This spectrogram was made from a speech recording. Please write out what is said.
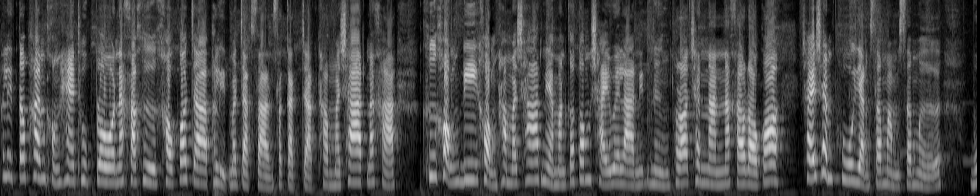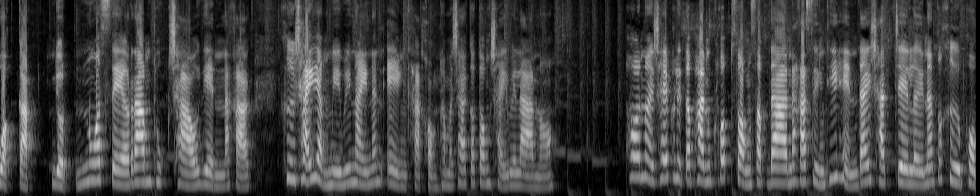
ผลิตภัณฑ์ของ Hair to Pro นะคะ คือเขาก็จะผลิตมาจากสารสกัดจากธรรมชาตินะคะ คือของดีของธรรมชาติเนี่ยมันก็ต้องใช้เวลานิดนึง เพราะฉะนั้นนะคะเราก็ใช้แชมพูอย่างสม่ำเสมอ บวกกับหยดนวดเซรั่มทุกเช้าเย็นนะคะ คือใช้อย่างมีวินัยนั่นเองค่ะ ของธรรมชาติก็ต้องใช้เวลาเนาะพอหน่อยใช้ผลิตภัณฑ์ครบ 2 สัปดาห์นะคะ สิ่งที่เห็นได้ชัดเจนเลยนั่นก็คือผม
